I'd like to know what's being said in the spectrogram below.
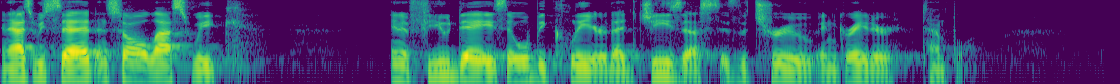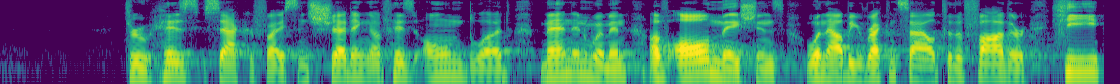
And as we said and saw last week, in a few days it will be clear that Jesus is the true and greater temple through his sacrifice and shedding of his own blood, men and women of all nations will now be reconciled to the Father. He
